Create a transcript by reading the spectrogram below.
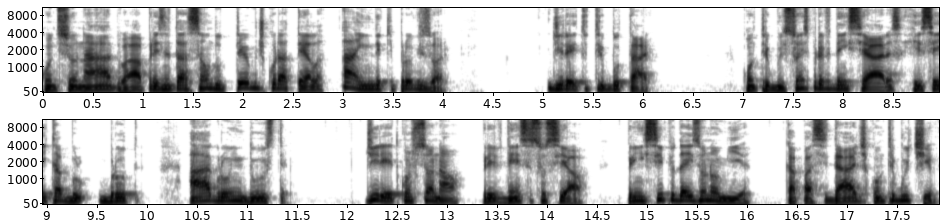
condicionado à apresentação do termo de curatela, ainda que provisório. Direito tributário. Contribuições previdenciárias, receita bruta, agroindústria. Direito constitucional, previdência social, princípio da isonomia, capacidade contributiva.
